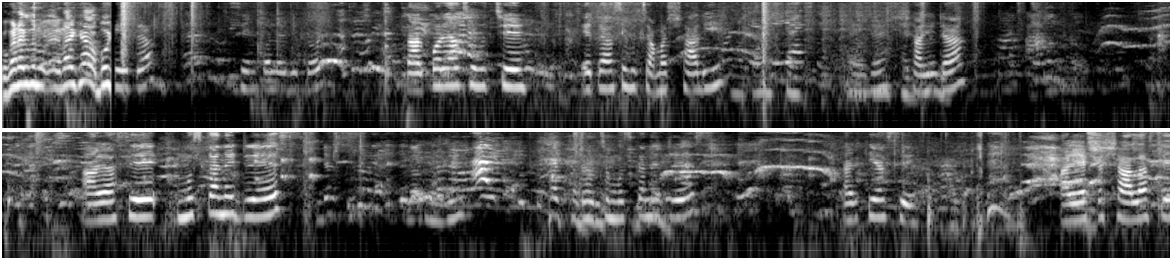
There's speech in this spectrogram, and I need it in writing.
ওখানে একজন নাই খা বই এটা সিম্পলের ভিতর। তারপরে আছে হচ্ছে, এটা আছে হচ্ছে আমার শাড়ি। এই যে শাড়িটা। আর আছে মুস্কানের ড্রেস। এটা হচ্ছে মুস্কানের ড্রেস। আর কি আছে? আর একটা শাল আছে।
